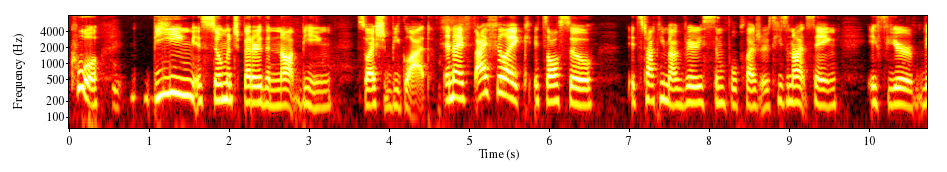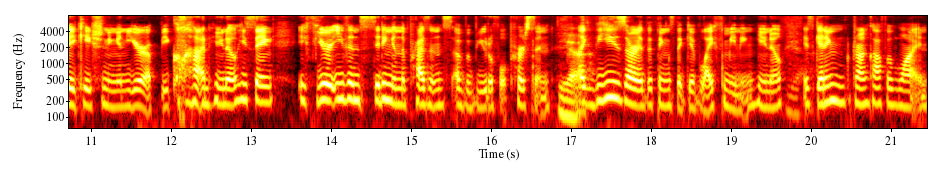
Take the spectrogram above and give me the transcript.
cool. Being is so much better than not being, so I should be glad. And I, I feel like it's also, it's talking about very simple pleasures. He's not saying, if you're vacationing in Europe, be glad. You know, he's saying if you're even sitting in the presence of a beautiful person, Yeah. like these are the things that give life meaning. You know, is getting drunk off of wine,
